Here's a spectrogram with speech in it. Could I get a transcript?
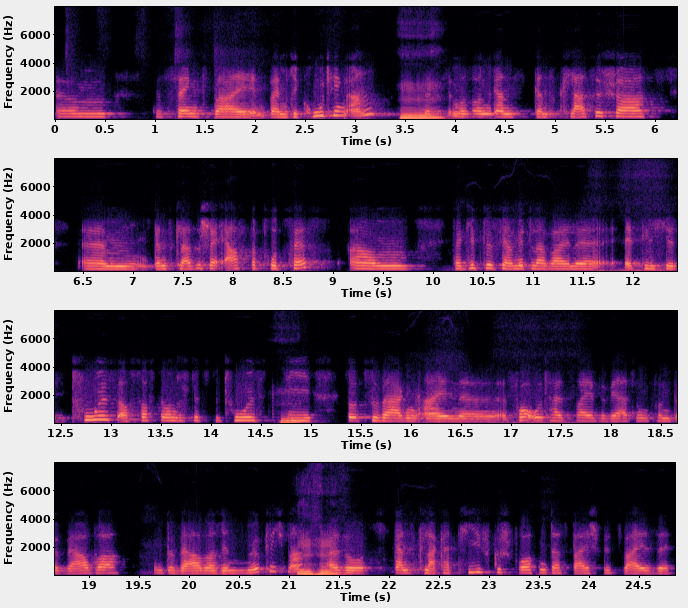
Ähm, das fängt bei, beim Recruiting an. Mhm. Das ist immer so ein ganz, ganz klassischer, ähm, ganz klassischer erster Prozess. Ähm, da gibt es ja mittlerweile etliche Tools, auch softwareunterstützte Tools, die mhm sozusagen eine vorurteilsfreie Bewertung von Bewerber und Bewerberinnen möglich macht. Mhm. Also ganz plakativ gesprochen, dass beispielsweise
